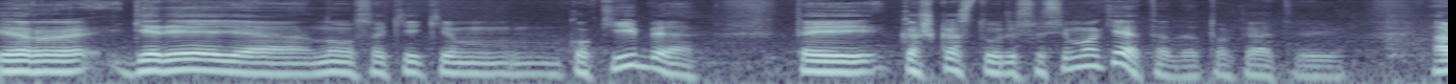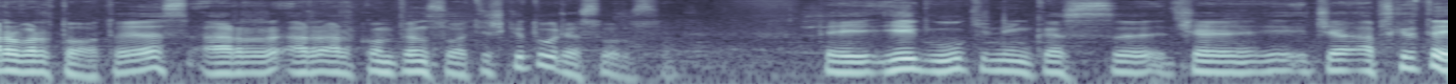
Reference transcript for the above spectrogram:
ir gerėja, nu, sakykime, kokybė, tai kažkas turi susimokėti tada tokiu atveju. Ar vartotojas, ar, ar, ar kompensuoti iš kitų resursų. Tai jeigu ūkininkas, čia, čia apskritai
